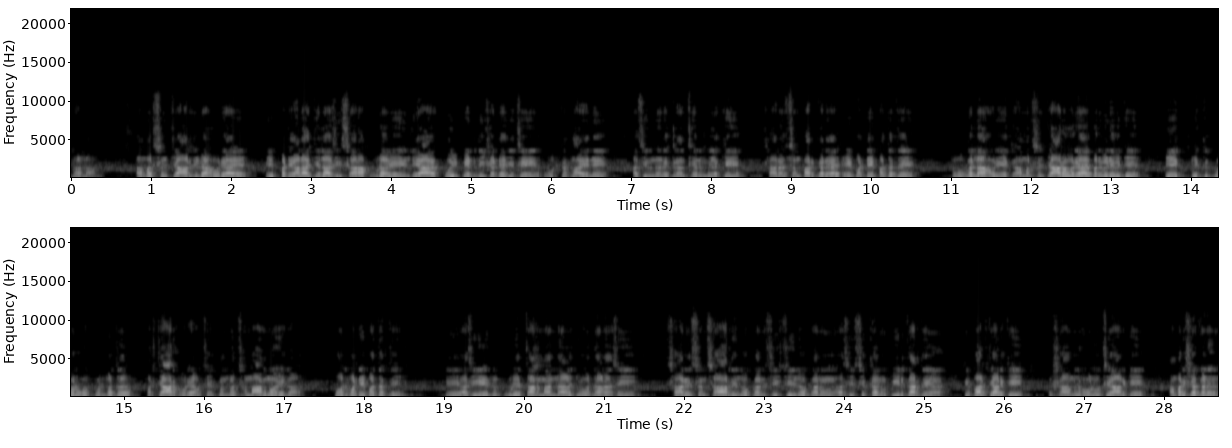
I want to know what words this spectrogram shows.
ਸਾਲਾ। ਅਮਰ ਸੰਚਾਰ ਜਿਹੜਾ ਹੋ ਰਿਹਾ ਹੈ, ਇਹ ਪਟਿਆਲਾ ਜ਼ਿਲ੍ਹਾ ਅਸੀਂ ਸਾਰਾ ਪੂਰਾ ਇਹ ਲਿਆ, ਕੋਈ ਪਿੰਡ ਨਹੀਂ ਛੱਡਿਆ ਜਿੱਥੇ ਪੋਸਟਰ ਲਾਏ ਨੇ। ਅਸੀਂ ਉਹਨਾਂ ਦੇ ਗ੍ਰੰਥੀਆਂ ਨੂੰ ਮਿਲ ਕੇ ਸਾਰਾ ਸੰਪਰਕ ਕਰਿਆ। ਇਹ ਵੱਡੇ ਪੱਧਰ ਤੇ ਦੋ ਗੱਲਾਂ ਹੋ ਰਹੀਆਂ, ਇੱਕ ਅਮਰ ਸੰਚਾਰ ਹੋ ਰਿਹਾ ਹੈ ਬਰਵੇੜੇ ਵਿੱਚ, ਇਹ ਇੱਕ ਗੁਰ, ਗੁਰਮਤ ਪ੍ਰਚਾਰ ਹੋ ਰਿਹਾ ਉੱਥੇ, ਗੁਰਮਤ ਸਮਾਗਮ ਹੋਏਗਾ ਬਹੁਤ ਵੱਡੇ ਪੱਧਰ ਤੇ। ਤੇ ਅਸੀਂ ਇਹਨੂੰ ਪੂਰੇ ਤਨ ਮਨ ਨਾਲ, ਜ਼ੋਰ ਨਾਲ ਅਸੀਂ ਸਾਰੇ ਸੰਸਾਰ ਦੇ ਲੋਕਾਂ ਨੂੰ, ਸ੍ਰਿਸ਼ਟੀ ਦੇ ਲੋਕਾਂ ਨੂੰ, ਅਸੀਂ ਸਿੱਖਾਂ ਨੂੰ ਅਪੀਲ ਕਰਦੇ ਹਾਂ ਕਿ ਵੱਧ ਚੜ ਕੇ ਸ਼ਾਮਲ ਹੋਣ, ਉੱਥੇ ਆਣ ਕੇ ਅੰਮ੍ਰਿਤ ਛਕਣ।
